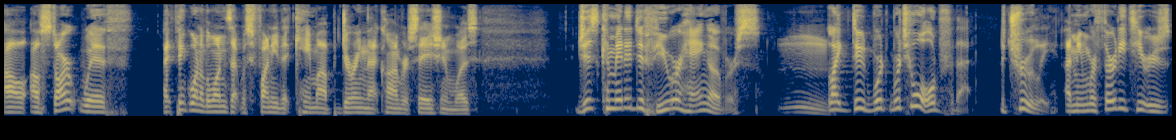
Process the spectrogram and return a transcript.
I'll I'll start with I think one of the ones that was funny that came up during that conversation was just committed to fewer hangovers. Mm. Like, dude, we're we're too old for that. Truly, I mean, we're 32 years,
